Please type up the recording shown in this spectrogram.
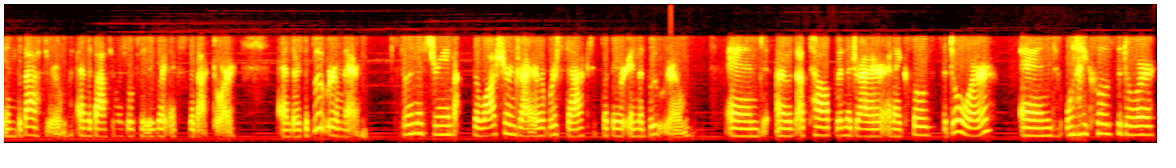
in the bathroom, and the bathroom is located right next to the back door. And there's a boot room there. So in this dream, the washer and dryer were stacked, but they were in the boot room. And I was up top in the dryer, and I closed the door. And when I closed the door,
